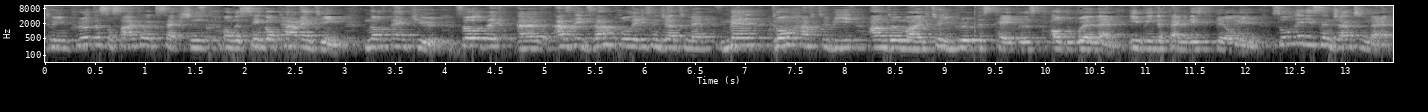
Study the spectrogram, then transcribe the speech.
to improve the societal exceptions on the single parenting. No, thank you. So, the, uh, as the example, ladies and gentlemen, men don't have to be undermined to improve the status of the women, even in the feminist theory. So, ladies and gentlemen,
